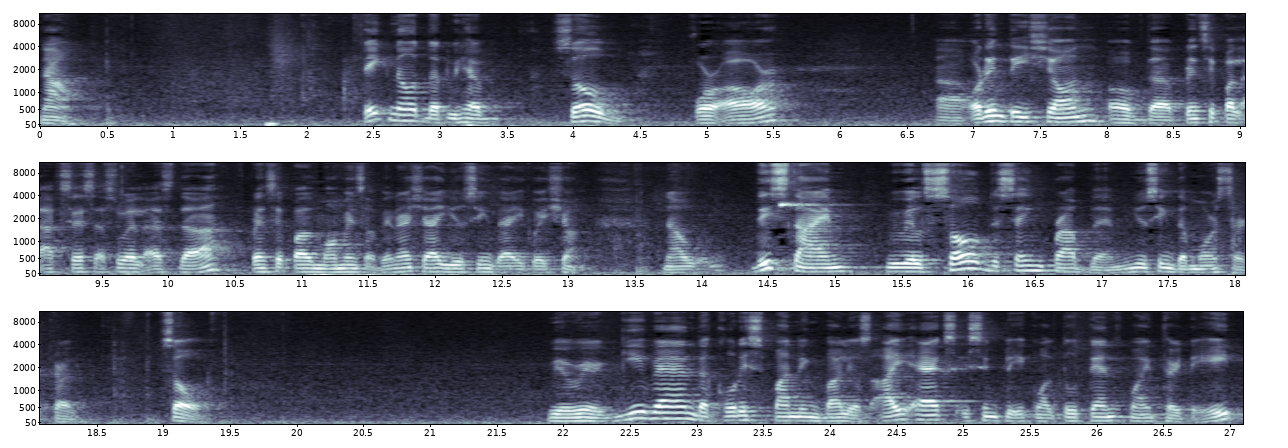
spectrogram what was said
Now take note that we have solved for our uh, orientation of the principal axis as well as the principal moments of inertia using the equation. Now, this time, we will solve the same problem using the Mohr circle. So, we were given the corresponding values. Ix is simply equal to 10.38.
